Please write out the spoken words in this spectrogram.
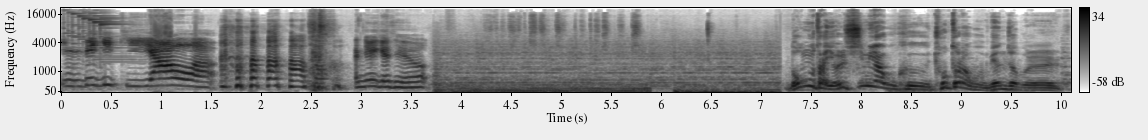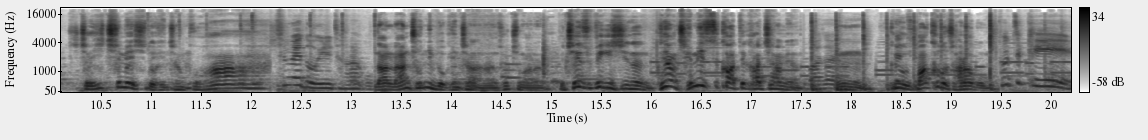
인디기 귀여워. 안녕히 계세요. 너무 다 열심히 하고 그 좋더라고 면접을 진짜 히치메 씨도 괜찮고 아, 춤에도 일 잘하고. 난 란초님도 괜찮아 난 솔직히 말하면 그 최수피기 씨는 그냥 재밌을 것 같아 같이 하면 맞아요. 음 그리고 마크도 잘하고 솔직히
